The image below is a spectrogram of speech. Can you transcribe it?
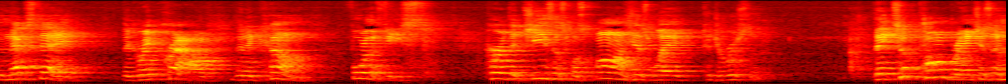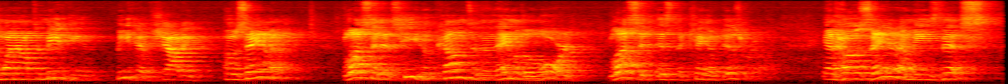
The next day, the great crowd that had come for the feast heard that Jesus was on his way to Jerusalem. They took palm branches and went out to meet him, meet him shouting, Hosanna! Blessed is he who comes in the name of the Lord. Blessed is the King of Israel. And Hosanna means this.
